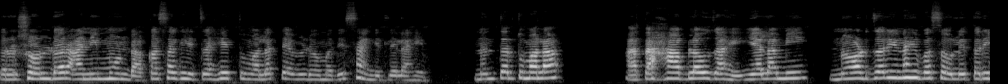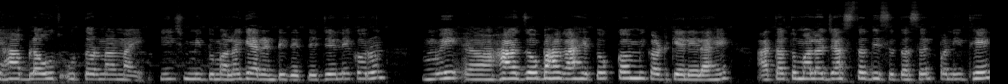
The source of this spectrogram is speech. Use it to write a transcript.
तर शोल्डर आणि मोंडा कसा घ्यायचा हे तुम्हाला त्या व्हिडिओमध्ये सांगितलेलं आहे. नंतर तुम्हाला आता हा ब्लाऊज आहे याला मी नॉट जरी नाही बसवले तरी हा ब्लाऊज उतरणार नाही. ही मी तुम्हाला गॅरंटी देते. जेणेकरून मी हा जो भाग आहे तो कमी कट केलेला आहे. आता तुम्हाला जास्त दिसत असेल पण इथे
